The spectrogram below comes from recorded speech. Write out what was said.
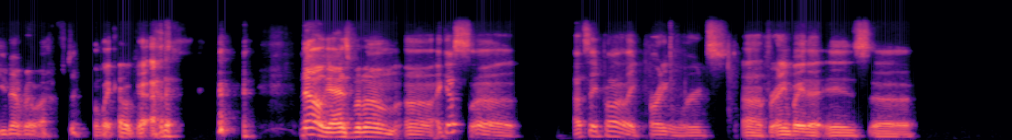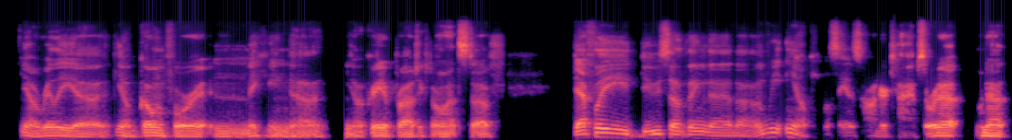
you never left. I'm like, oh god. no, guys, but um, uh, I guess uh, I'd say probably like parting words uh, for anybody that is uh, you know, really uh, you know, going for it and making uh, you know, a creative project and all that stuff. Definitely do something that uh, we, you know, people say this a hundred times, so we're not, we're not,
